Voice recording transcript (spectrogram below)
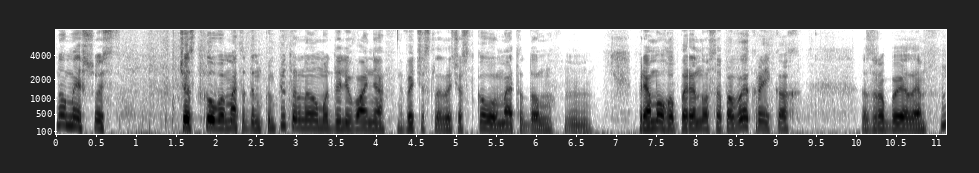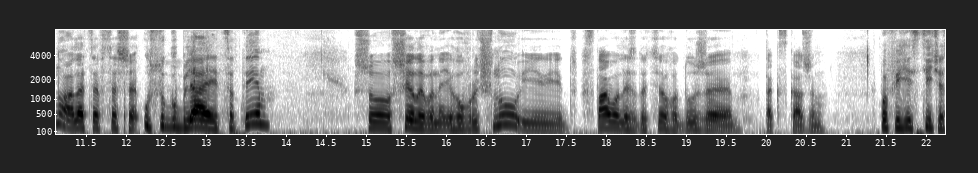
Ну, ми щось частково методом комп'ютерного моделювання вичислили, частково методом прямого переносу по викройках зробили. Ну, але це все ще усугубляється тим, що шили вони його вручну і ставились до цього дуже, так скажем, пофігістично,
